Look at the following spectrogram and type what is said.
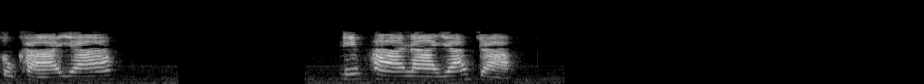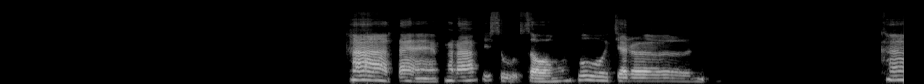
สุขายะ นิพพานายะจากข้าแต่พระพิสุสงฆ์ผู้เจริญ ข้า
